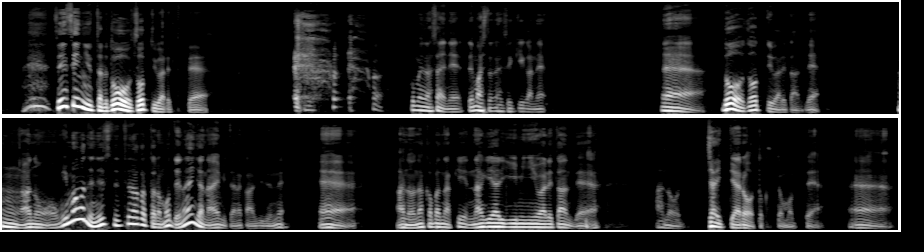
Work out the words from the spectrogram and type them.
先生に言ったらどうぞって言われてて、ごめんなさいね。出ましたね、咳がね。ええどうぞって言われたんで。うん、あの、今まで熱出てなかったらもう出ないんじゃない？みたいな感じでね。ええあの、半ば投げ、投げやり気味に言われたんで、あの、じゃあ行ってやろうとかって思って。ええ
